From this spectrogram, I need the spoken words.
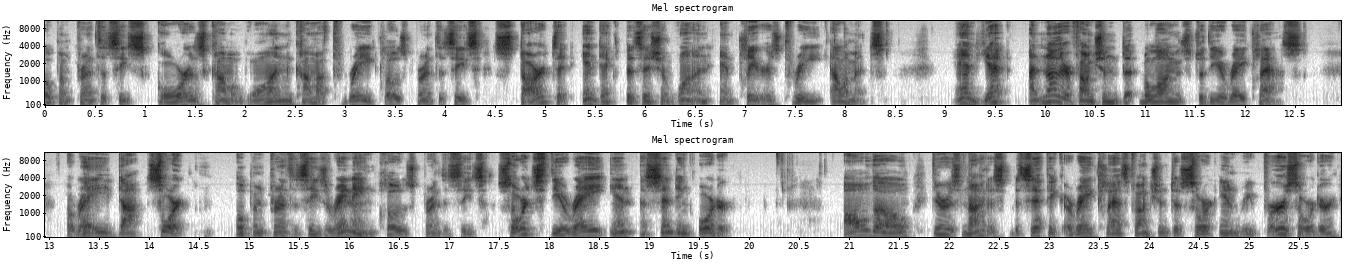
open parentheses, scores, comma, 1, comma, 3, close parentheses, starts at index position 1 and clears 3 elements. And yet another function that belongs to the array class. Array.sort, open parentheses, array name, close parentheses, sorts the array in ascending order. Although there is not a specific array class function to sort in reverse order,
